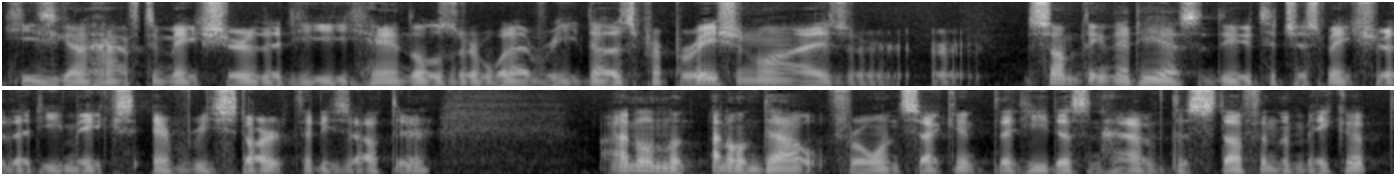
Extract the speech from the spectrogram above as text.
he's going to have to make sure that he handles or whatever he does preparation wise or, or something that he has to do to just make sure that he makes every start that he's out there. I don't I don't doubt for one second that he doesn't have the stuff and the makeup,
